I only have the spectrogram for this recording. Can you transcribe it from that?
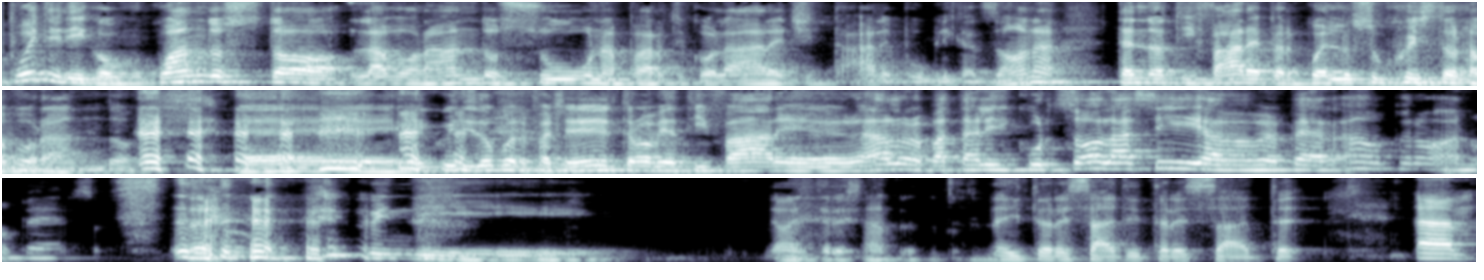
poi ti dico, quando sto lavorando su una particolare città, repubblica, zona, tendo a tifare per quello su cui sto lavorando. eh, e quindi dopo le faccio, trovi a tifare, allora battaglia di Curzola, sì, hanno perso, oh, però hanno perso. quindi No, interessante. Interessante, interessante. Um,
